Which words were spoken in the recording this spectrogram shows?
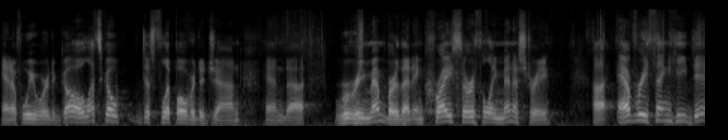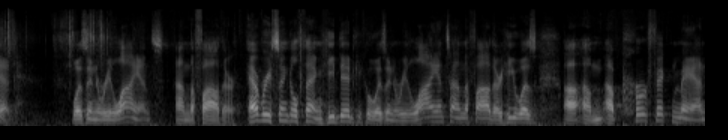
And if we were to go, let's go just flip over to John and uh, remember that in Christ's earthly ministry, uh, everything he did was in reliance on the Father. Every single thing he did was in reliance on the Father. He was uh, um, a perfect man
